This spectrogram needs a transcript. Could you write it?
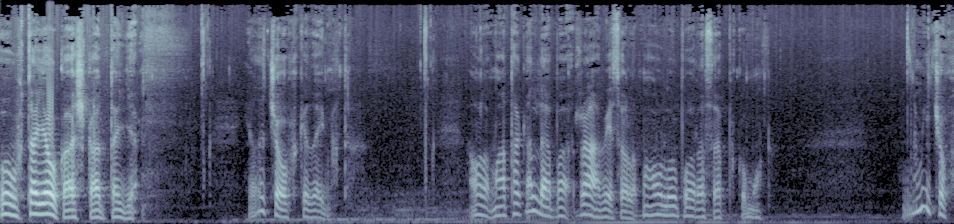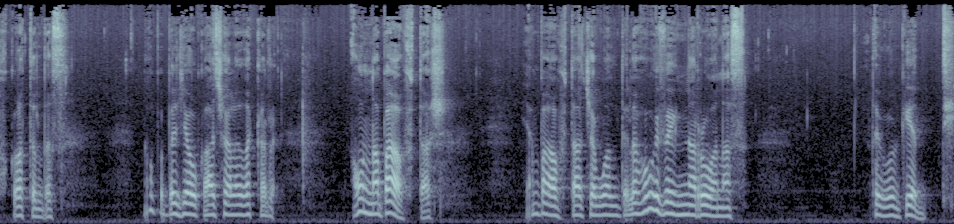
uutta joukaiskanta ja, ja jouhkeleimat. Olemme takalla raavis, olemme ollut puolessa kumun. No me jouhkaateltas. No päpäs joukaisella takkar onna pauftas. Ja pauftas ja valtella huivinna ruonas. Te voi kietti.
